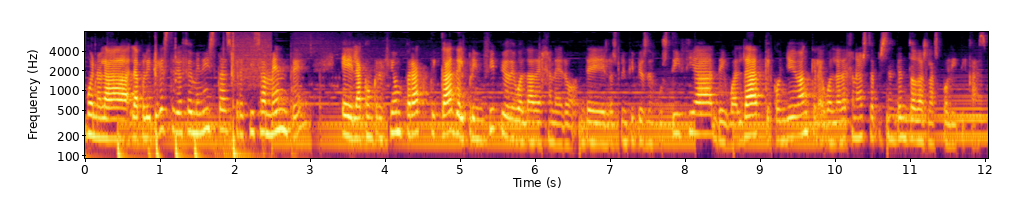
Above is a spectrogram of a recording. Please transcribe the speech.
Bueno, la, política exterior feminista es precisamente eh, la concreción práctica del principio de igualdad de género, de los principios de justicia, de igualdad que conllevan que la igualdad de género esté presente en todas las políticas.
